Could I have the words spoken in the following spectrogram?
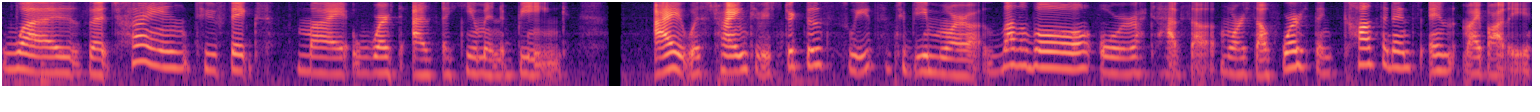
was uh, trying to fix my worth as a human being. I was trying to restrict those sweets to be more lovable or to have more self worth and confidence in my body,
